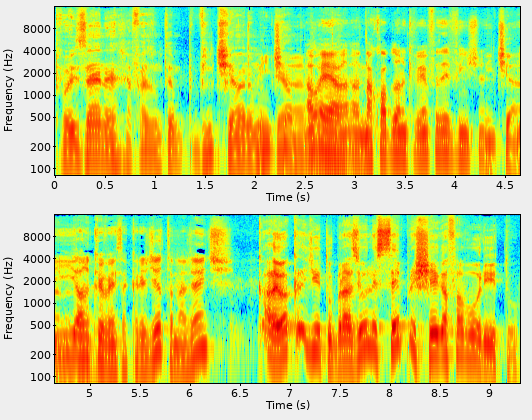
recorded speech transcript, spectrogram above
Pois é, né? Já faz um tempo. 20 anos, é muito 20 tempo. anos. Ah, é, na Copa do ano que vem vai fazer 20, né? 20 anos, E ano né? que vem, você acredita na gente? Cara, eu acredito. O Brasil ele sempre chega favorito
